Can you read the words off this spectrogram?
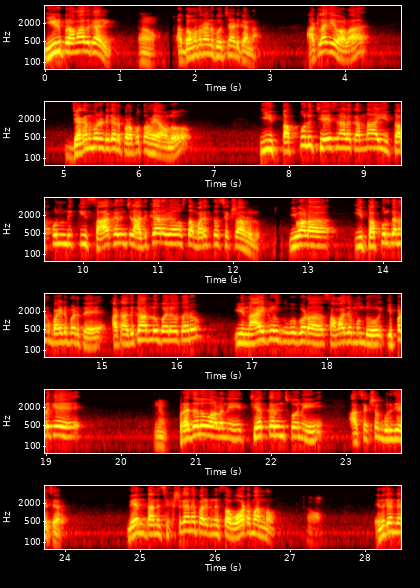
ఈడు ప్రమాదకారి. ఆ, దొంగతనానికి వచ్చినాడు కన్నా అట్లాగే ఇవాళ జగన్మోహన్ రెడ్డి గారి ప్రభుత్వ హయాంలో ఈ తప్పులు చేసిన వాళ్ళకన్నా ఈ తప్పులకి సహకరించిన అధికార వ్యవస్థ మరింత శిక్షార్హులు ఇవాళ ఈ తప్పులు కనుక బయటపడితే అటు అధికారులు బయలవుతారు ఈ నాయకులకు కూడా సమాజం ముందు ఇప్పటికే. ప్రజలు వాళ్ళని చేత్కరించుకొని ఆ శిక్షకు గురి చేశారు నేను దాన్ని శిక్షగానే పరిగణిస్తా ఓటమన్నం. ఎందుకంటే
